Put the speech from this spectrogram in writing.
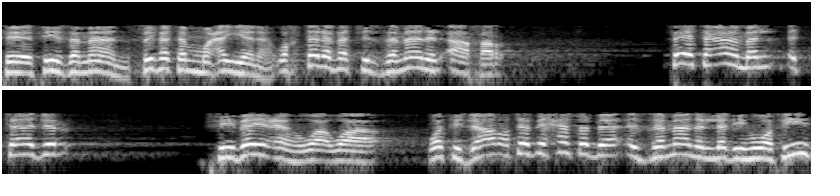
في, في زمان صفة معينة واختلفت في الزمان الآخر فيتعامل التاجر في بيعه وتجارته بحسب الزمان الذي هو فيه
